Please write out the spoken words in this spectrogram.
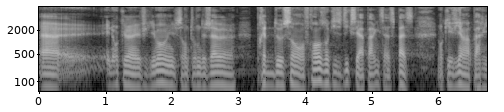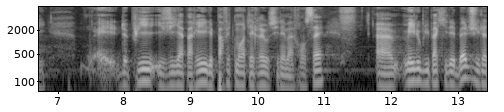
et donc, effectivement, il s'en tourne déjà près de 200 en France. Donc, il se dit que c'est à Paris que ça se passe. Donc, il vient à Paris. Et depuis, il vit à Paris, il est parfaitement intégré au cinéma français. Euh, mais il n'oublie pas qu'il est belge, il a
